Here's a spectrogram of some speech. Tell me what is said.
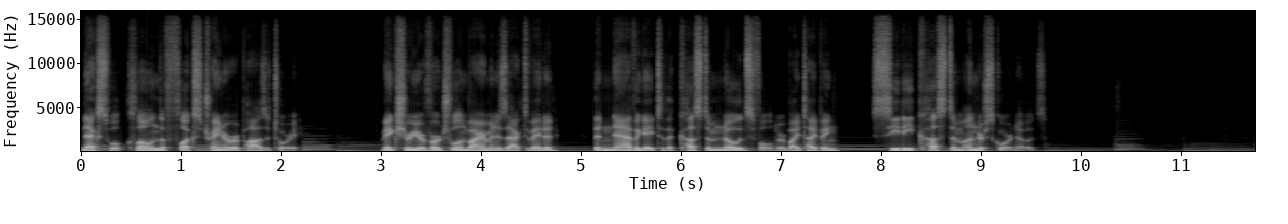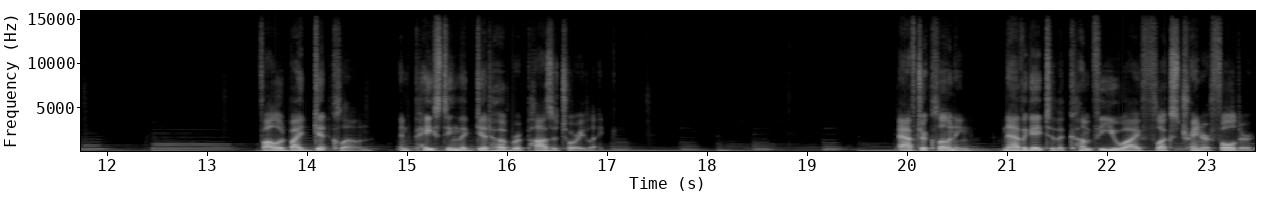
Next, we'll clone the Flux Trainer repository. Make sure your virtual environment is activated, then navigate to the Custom Nodes folder by typing cd custom underscore nodes. Followed by git clone, and pasting the GitHub repository link. After cloning, navigate to the Comfy UI Flux Trainer folder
